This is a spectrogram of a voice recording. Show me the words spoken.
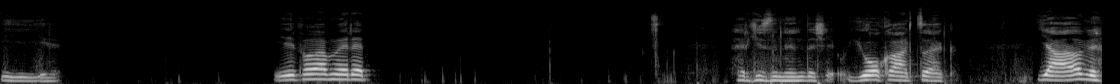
İyi. İyi falan veren. Herkesin elinde şey yok artık. Ya abi.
